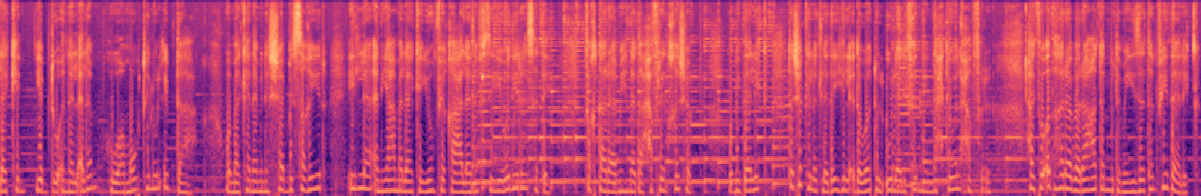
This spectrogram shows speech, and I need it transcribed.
لكن يبدو أن الألم هو موطن الإبداع وما كان من الشاب الصغير إلا أن يعمل كي ينفق على نفسه ودراسته فاختار مهنة حفر الخشب وبذلك تشكلت لديه الأدوات الأولى لفن النحت والحفر حيث أظهر براعة متميزة في ذلك.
